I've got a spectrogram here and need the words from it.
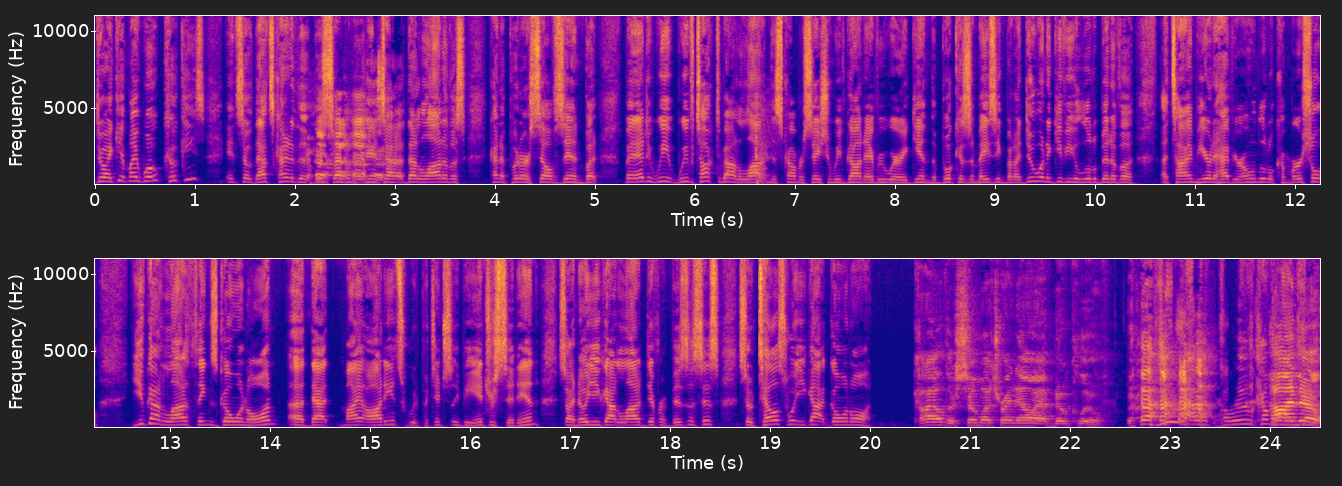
Do I get my woke cookies? And so that's kind of the, the circumstance that, that, a lot of us kind of put ourselves in. But, but Eddie, we we've talked about a lot in this conversation. We've gone everywhere. Again, the book is amazing, but I do want to give you a little bit of a, a time here to have your own little commercial. You've got a lot of things going on uh, that my audience would potentially be interested in. So I know you got a lot of different businesses. So tell us what you got going on. Kyle, there's so much right now. I have no clue. you have a clue. Come on, I know.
